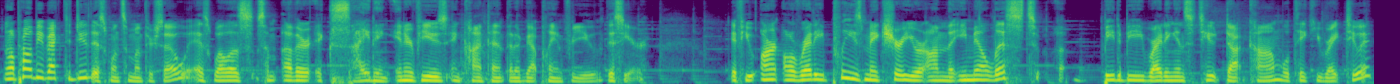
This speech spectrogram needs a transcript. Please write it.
And I'll probably be back to do this once a month or so, as well as some other exciting interviews and content that I've got planned for you this year. If you aren't already, please make sure you're on the email list. Uh, B2BWritingInstitute.com will take you right to it.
